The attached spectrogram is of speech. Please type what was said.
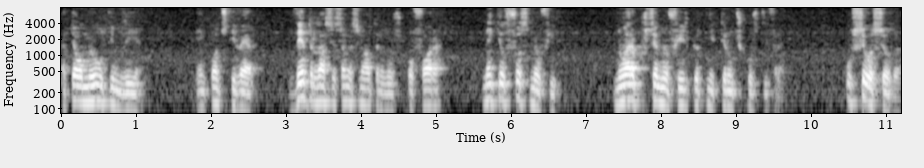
até o meu último dia, enquanto estiver dentro da Associação Nacional de Treinadores ou fora, nem que ele fosse meu filho. Não era por ser meu filho que eu tinha que ter um discurso diferente. O seu a seu dor.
